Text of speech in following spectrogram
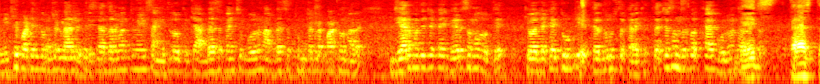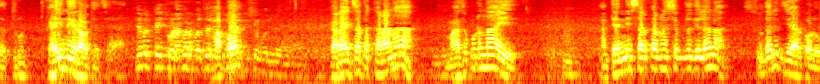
विखे पाटील तुमच्याकडे आले होते. त्या दरम्यान तुम्ही सांगितलं होतं की अभ्यासकांशी बोलून अभ्यासक तुमच्याकडे पाठवणार आहे. जी आरमध्ये जे काही गैरसमज होते किंवा ज्या काही त्रुटी आहेत त्या दुरुस्त करायच्या त्याच्या संदर्भात काय? काय असतं त्रुट काही नाही राव त्याच्यात हे बघ काही थोडाफार बदल आपण-. करायचं तर करा ना. माझं कुठं नाही. आणि त्यांनी सरकारनं शब्द दिला ना सुधारित जे आर काढू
